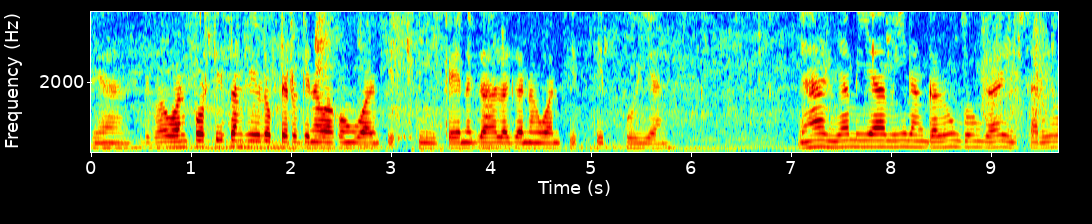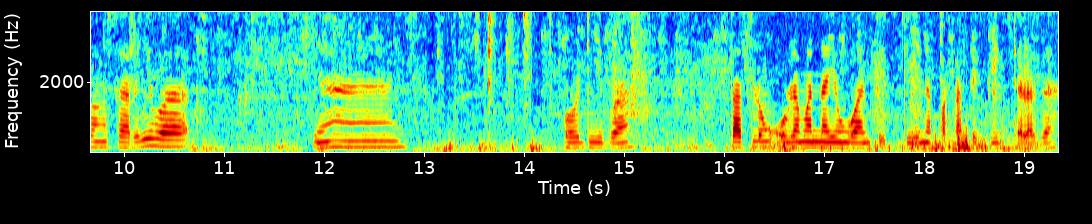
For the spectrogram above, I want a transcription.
Yan, di ba? 140 isang kilo pero ginawa kong 150. Kaya naghahalaga ng 150 po yan. Yan, yummy yummy ng galunggong guys. Sariwang sariwa. Yan ko, di ba? Tatlong ulaman na yung 150, napakatipid talaga.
